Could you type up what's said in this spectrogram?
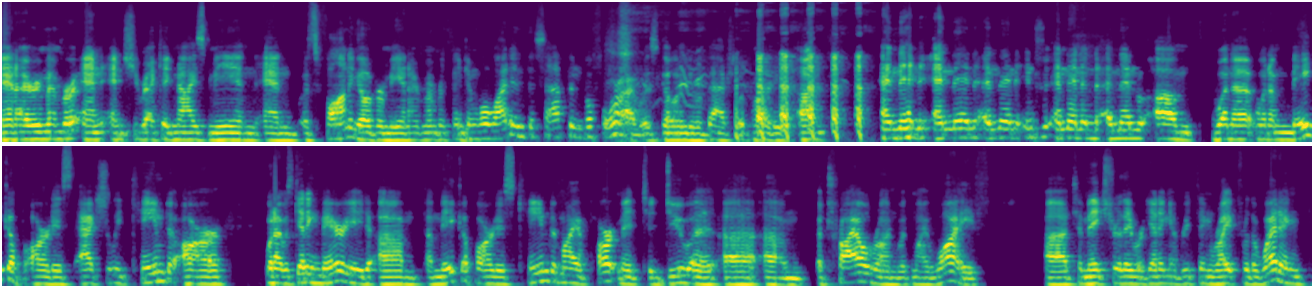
and I remember and and she recognized me and and was fawning over me, and I remember thinking, well, why didn't this happen before I was going to a bachelor party? Um, and then and then and then and then and, and then um, when a when a makeup artist actually came to our when I was getting married, um, a makeup artist came to my apartment to do a a, um, a trial run with my wife uh, to make sure they were getting everything right for the wedding.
